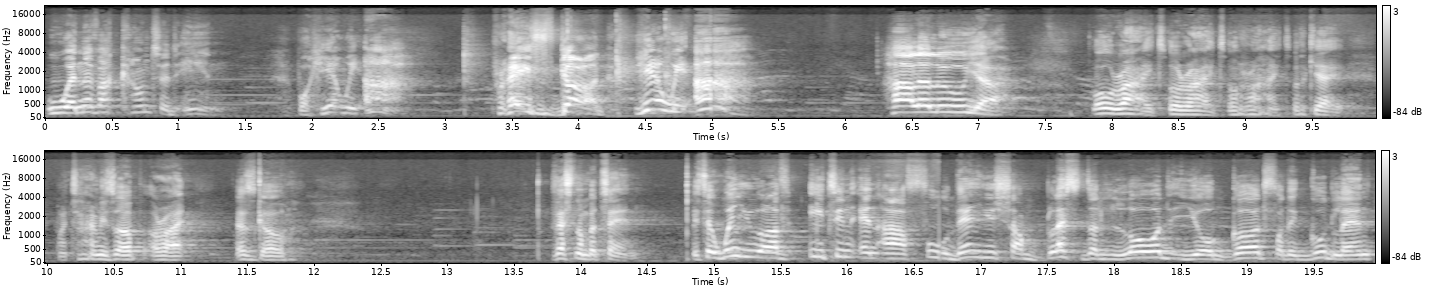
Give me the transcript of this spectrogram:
We were never counted in. But here we are. Praise God. Here we are. Hallelujah. All right, all right, all right. Okay, my time is up. All right, let's go. Verse number 10. It said, When you have eaten and are full, then you shall bless the Lord your God for the good land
